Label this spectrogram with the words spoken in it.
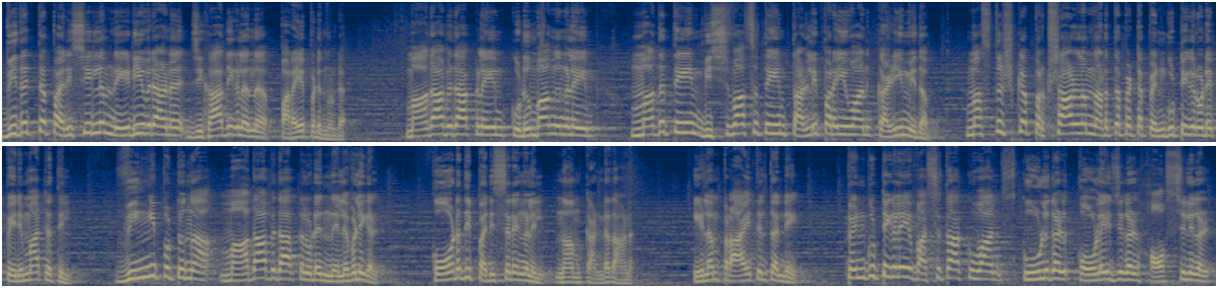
വിദഗ്ധ പരിശീലനം നേടിയവരാണ് ജിഹാദികളെന്ന് പറയപ്പെടുന്നുണ്ട്. മാതാപിതാക്കളെയും കുടുംബാംഗങ്ങളെയും മതത്തെയും വിശ്വാസത്തെയും തള്ളിപ്പറയുവാൻ കഴിയും വിധം മസ്തിഷ്ക പ്രക്ഷാളനം നടത്തപ്പെട്ട പെൺകുട്ടികളുടെ പെരുമാറ്റത്തിൽ വിങ്ങിപ്പൊട്ടുന്ന മാതാപിതാക്കളുടെ നിലവിളികൾ കോടതി പരിസരങ്ങളിൽ നാം കണ്ടതാണ്. ഇളം പ്രായത്തിൽ തന്നെ പെൺകുട്ടികളെ വശത്താക്കുവാൻ സ്കൂളുകൾ കോളേജുകൾ ഹോസ്റ്റലുകൾ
